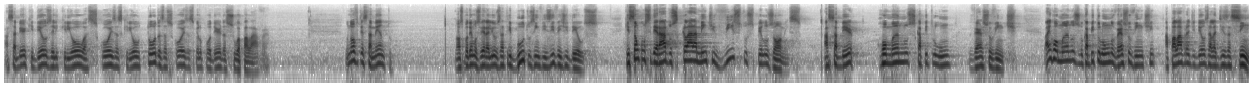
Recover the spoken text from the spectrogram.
A saber que Deus ele criou as coisas, criou todas as coisas pelo poder da sua palavra. No Novo Testamento, nós podemos ver ali os atributos invisíveis de Deus, que são considerados claramente vistos pelos homens, a saber, Romanos capítulo 1, verso 20. Lá em Romanos, no capítulo 1, no verso 20, a palavra de Deus ela diz assim:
